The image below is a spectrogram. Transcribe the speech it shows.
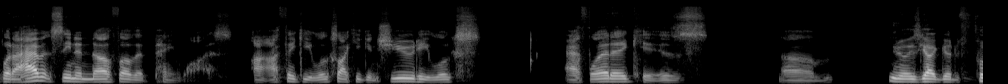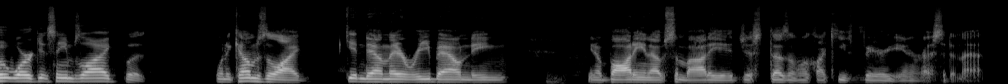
but I haven't seen enough of it paint wise. I, I think he looks like he can shoot. He looks athletic. His, um, you know, he's got good footwork. It seems like, but when it comes to like getting down there, rebounding, you know, bodying up somebody, it just doesn't look like he's very interested in that.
